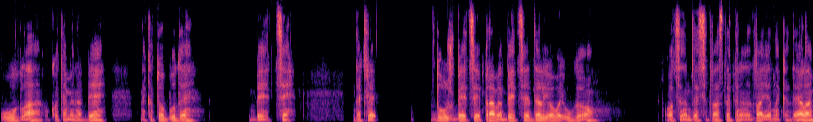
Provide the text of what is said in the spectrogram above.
ugla kod temena B, neka to bude BC. Dakle, duž BC, prava BC deli ovaj ugao od 72 stepena na dva jednaka dela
